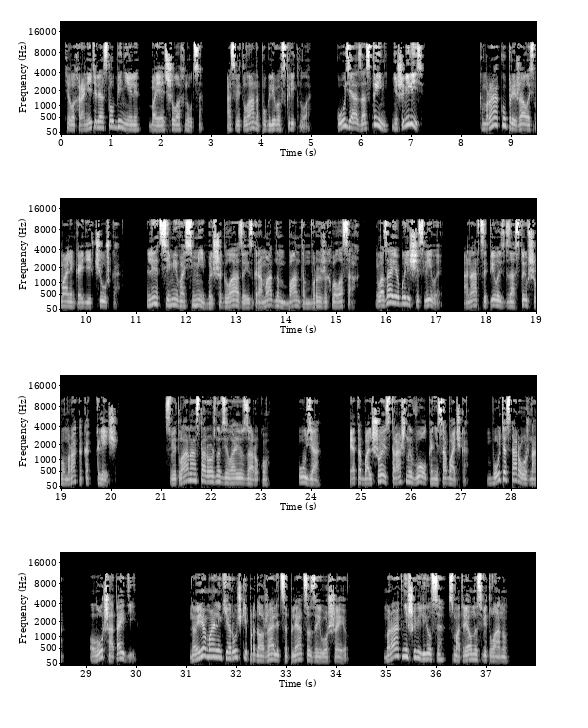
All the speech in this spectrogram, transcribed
Телохранители остолбенели, боясь шелохнуться. А Светлана пугливо вскрикнула. «Кузя, застынь, не шевелись!» К мраку прижалась маленькая девчушка. Лет семи-восьми, большеглазая и с громадным бантом в рыжих волосах. Глаза ее были счастливые. Она вцепилась в застывшего мрака, как клещ. Светлана осторожно взяла ее за руку. Кузя, это большой и страшный волк, а не собачка. Будь осторожна. Лучше отойди. Но ее маленькие ручки продолжали цепляться за его шею. Мрак не шевелился, смотрел на Светлану.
